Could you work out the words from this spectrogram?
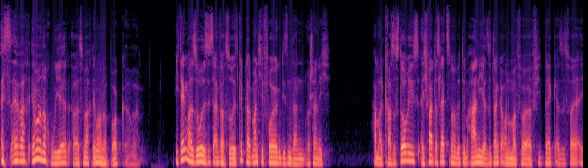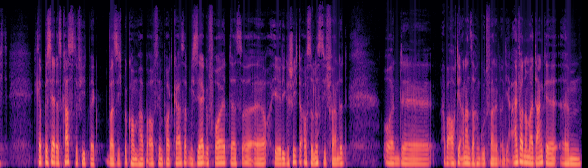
es ist einfach immer noch weird, aber es macht immer noch Bock. Aber ich denke mal so, es ist einfach so. Es gibt halt manche Folgen, die sind dann wahrscheinlich haben halt krasse Stories. Ich fand das letzte Mal mit dem Ani, also danke auch nochmal für euer Feedback. Also es war ja echt, ich glaube, bisher das krasseste Feedback, was ich bekommen habe auf dem Podcast. Hat mich sehr gefreut, dass äh, ihr die Geschichte auch so lustig fandet und äh, aber auch die anderen Sachen gut fandet. Und ja, einfach nochmal danke ähm,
